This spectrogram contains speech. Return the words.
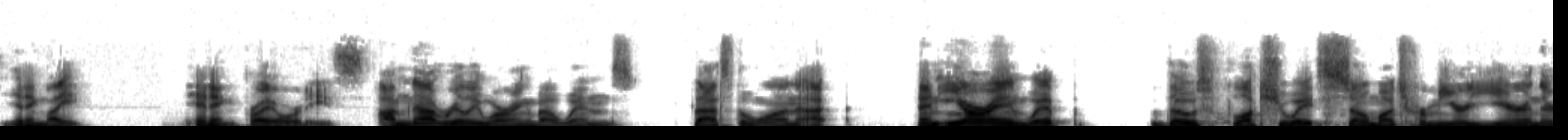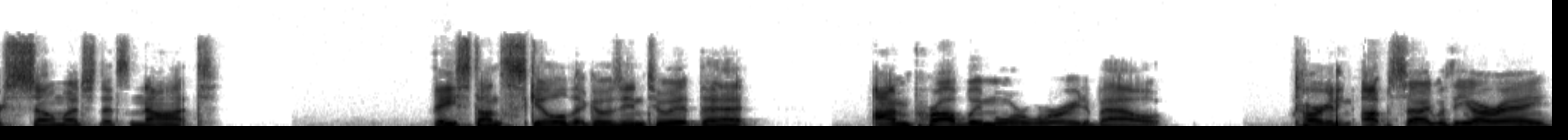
hitting my hitting priorities. I'm not really worrying about wins. That's the one. I, and ERA and WHIP, those fluctuate so much from year to year, and there's so much that's not based on skill that goes into it that I'm probably more worried about targeting upside with ERA,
